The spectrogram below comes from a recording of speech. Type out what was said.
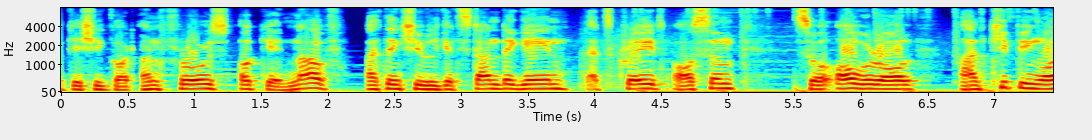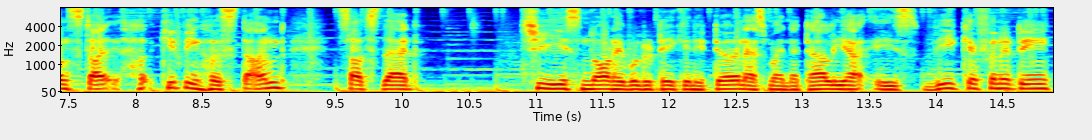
Okay, she got unfroze. Okay, now I think she will get stunned again. That's great, awesome. So overall, I'm keeping on keeping her stunned such that she is not able to take any turn as my Natalia is weak affinity.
